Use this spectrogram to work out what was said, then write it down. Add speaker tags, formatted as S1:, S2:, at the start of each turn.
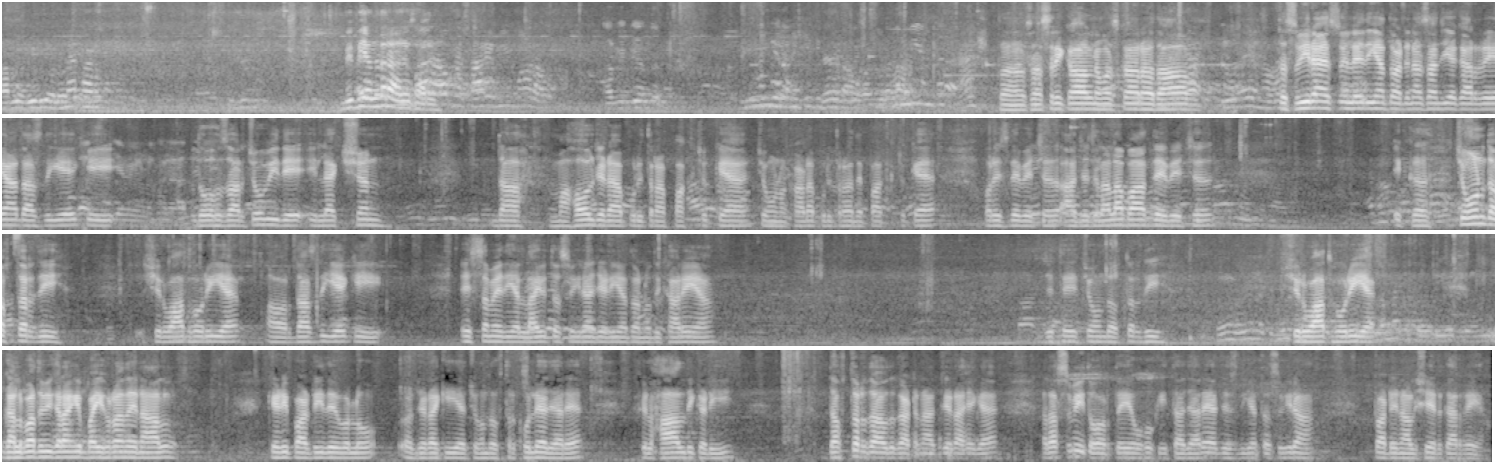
S1: आपने वीडियो
S2: ਮੈਂ ਫੜ
S1: बीबी अंदर आ जाओ सारे
S2: ਸਾਰੇ ਵੀ ਬਾਹਰ ਆਓ
S3: ਤਾਂ ਸਤਿ ਸ੍ਰੀ ਅਕਾਲ ਨਮਸਕਾਰ ਆਦਾਬ ਤਸਵੀਰਾਂ ਇਸ ਵੇਲੇ ਦੀਆਂ ਤੁਹਾਡੇ ਨਾਲ ਸਾਂਝੀਆਂ ਕਰ ਰਹੇ ਹਾਂ ਦੱਸ ਦਈਏ ਕਿ 2024 ਦੇ ਇਲੈਕਸ਼ਨ ਦਾ ਮਾਹੌਲ ਜਿਹੜਾ ਪੂਰੀ ਤਰ੍ਹਾਂ ਪੱਕ ਚੁੱਕਿਆ ਹੈ ਚੋਣ ਅਖਾੜਾ ਪੂਰੀ ਤਰ੍ਹਾਂ ਦੇ ਪੱਕ ਚੁੱਕਿਆ ਹੈ ਔਰ ਇਸ ਦੇ ਵਿੱਚ ਅੱਜ ਜਲਾਲਾਬਾਦ ਦੇ ਵਿੱਚ ਇੱਕ ਚੋਣ ਦਫ਼ਤਰ ਦੀ ਸ਼ੁਰੂਆਤ ਹੋ ਰਹੀ ਹੈ ਔਰ ਦੱਸ ਦਈਏ ਕਿ ਇਸ ਸਮੇਂ ਦੀਆਂ ਲਾਈਵ ਤਸਵੀਰਾਂ ਜਿਹੜੀਆਂ ਤੁਹਾਨੂੰ ਦਿਖਾ ਰਹੇ ਹਾਂ, ਜਿੱਥੇ ਚੋਣ ਦਫ਼ਤਰ ਦੀ ਸ਼ੁਰੂਆਤ ਹੋ ਰਹੀ ਹੈ। ਗੱਲਬਾਤ ਵੀ ਕਰਾਂਗੇ ਬਾਈ ਹੋਰਾਂ ਦੇ ਨਾਲ, ਕਿਹੜੀ ਪਾਰਟੀ ਦੇ ਵੱਲੋਂ ਜਿਹੜਾ ਕੀ ਹੈ ਚੋਣ ਦਫ਼ਤਰ ਖੋਲ੍ਹਿਆ ਜਾ ਰਿਹਾ ਫਿਲਹਾਲ ਦੀ ਘੜੀ ਦਫ਼ਤਰ ਦਾ ਉਦਘਾਟਨ ਅੱਜ ਜਿਹੜਾ ਹੈਗਾ ਰਸਮੀ ਤੌਰ ਤੇ ਉਹ ਕੀਤਾ ਜਾ ਰਿਹਾ ਜਿਸ ਦੀਆਂ ਤਸਵੀਰਾਂ ਤੁਹਾਡੇ ਨਾਲ ਸ਼ੇਅਰ ਕਰ ਰਹੇ ਹਾਂ।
